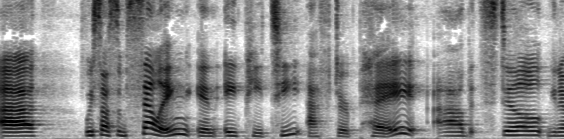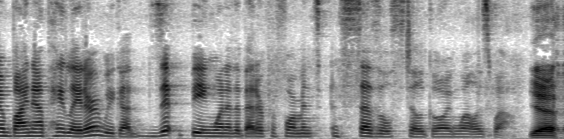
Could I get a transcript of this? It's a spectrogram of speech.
Uh, we saw some selling in APT Afterpay, uh, but still, you know, buy now, pay later. We got Zip being one of the better performance, and Sezzle still going well as well. Yeah,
